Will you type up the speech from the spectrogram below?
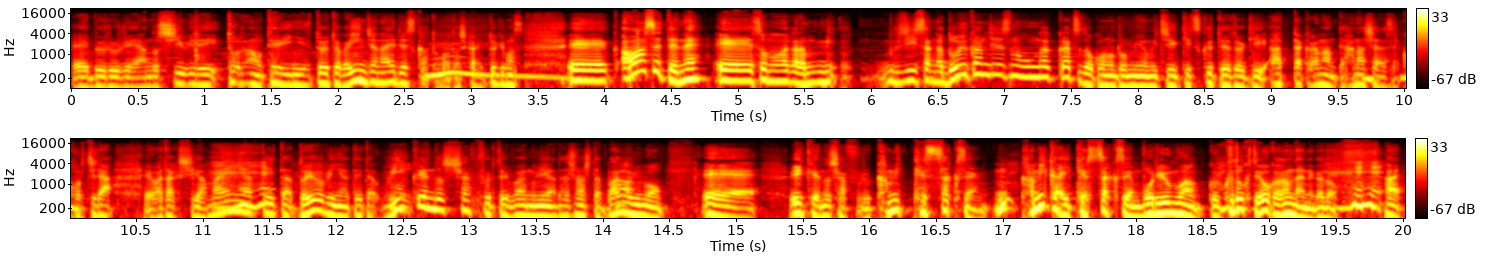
えーブルーレイ &CD とあのテレビに入れといた方がいいんじゃないですかと私から言っておきます、えー合わせてね、えーそのだからみ藤井さんがどういう感じでその音楽活動この「ロミオ道行」作ってる時あったかなんて話はですねこちら、えー私が前にやっていた土曜日にやっていた「ウィークエンドシャッフル」という番組が出しました。番組も、えーウィークエンドシャッフル神傑作戦ん？神回傑作戦ボリューム1これくどくてよくわかんないんだけど、はい、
